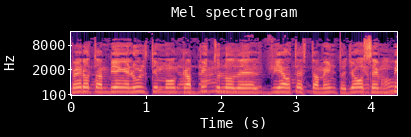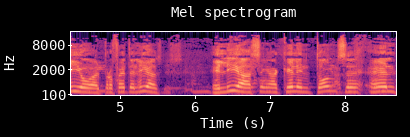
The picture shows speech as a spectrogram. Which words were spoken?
Pero también el último capítulo del Viejo Testamento, yo os envío al profeta Elías. Elías en aquel entonces, él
